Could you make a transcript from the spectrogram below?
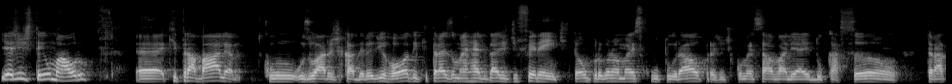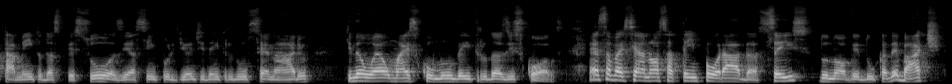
E a gente tem o Mauro, é, que trabalha com usuários de cadeira de roda e que traz uma realidade diferente. Então, um programa mais cultural para a gente começar a avaliar a educação, tratamento das pessoas e assim por diante dentro de um cenário que não é o mais comum dentro das escolas. Essa vai ser a nossa temporada 6 do Nova Educa Debate,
